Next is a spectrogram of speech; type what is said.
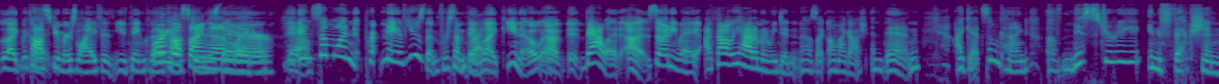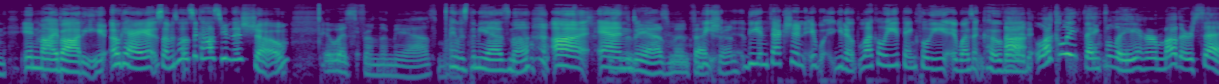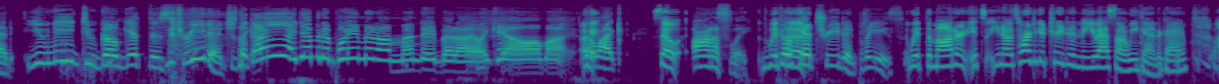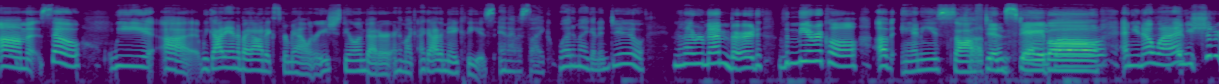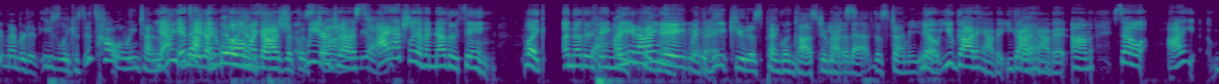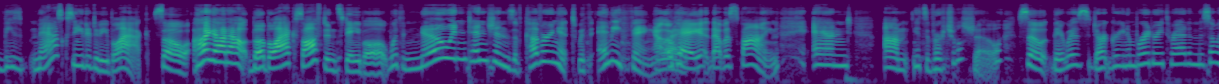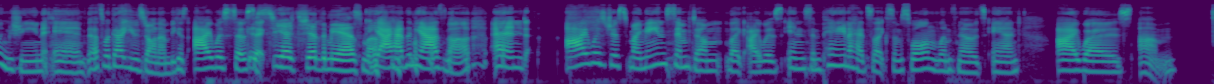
like the Right. costumer's life is you think the or you'll costume find is them there. later. Yeah. And someone pr- may have used them for something Right. like, you know, Right. uh, valid. Uh, so anyway, I thought we had them and we didn't. And I was like, oh my gosh. And then I get some kind of mystery infection in my body. Okay. So I'm supposed to costume this show. It was from the miasma. It was the miasma. Uh, and the miasma infection. The, infection, it, you know, luckily, thankfully, it wasn't COVID. Uh, luckily, thankfully, her mother said, "You need to go get this treated." She's like, "I, I have an appointment on Monday, but I, I can't." Oh my! uh, Okay. Like so honestly, with go the get treated, please. with the modern it's you know it's hard to get treated in the US on a weekend, okay? um so we uh we got antibiotics for Mallory. She's feeling better and I'm like I got to make these. And I was like, what am I going to do? And then I remembered the miracle of Annie's soft, and stable. And you know what? And you should have remembered it easily because it's Halloween time. yeah, we've it's made a, a and, million oh my gosh, at this we are time. just Yeah. I actually have another thing. Like another Yeah. thing I mean, I made with it. the cutest penguin costume out of that this time of year. No, you gotta have it. You gotta Yeah. have it. Um, so I these masks needed to be black, so I got out the black soft and stable with no intentions of covering it with anything. Right. Okay, that was fine, and. Um, it's a virtual show, so there was dark green embroidery thread in the sewing machine, and that's what got used on them because I was so sick. She had, she had the miasma. Yeah, I had the miasma, and I was just my main symptom. Like I was in some pain. I had like some swollen lymph nodes, and I was um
